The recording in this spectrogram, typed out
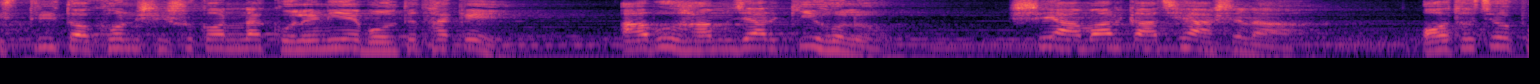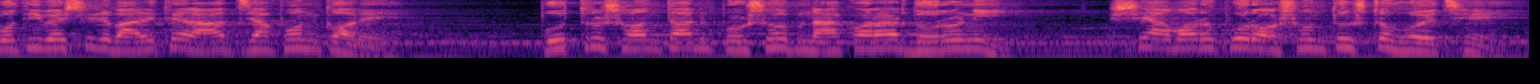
স্ত্রী তখন শিশুকন্যা কোলে নিয়ে বলতে থাকে, আবু হামজার কি হলো? সে আমার কাছে আসে না। অথচ প্রতিবেশীর বাড়িতে রাত যাপন করে। পুত্র সন্তান প্রসব না করার দরুনই সে আমার উপর অসন্তুষ্ট হয়েছে।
